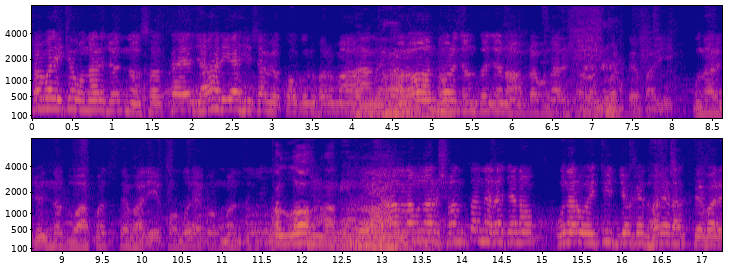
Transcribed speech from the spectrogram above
সবাইকে ওনার জন্য সৎকায় জারিয়া হিসাবে কবুল ফরমা মরণ পর্যন্ত যেন আমরা ওনার স্মরণ করতে পারি ওনার জন্য দোয়া করতে পারি কবর এবং মঞ্জুর। আল্লাহ ওনার সন্তানেরা যেন ওনার ঐতিহ্যকে ধরে রাখতে পারে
